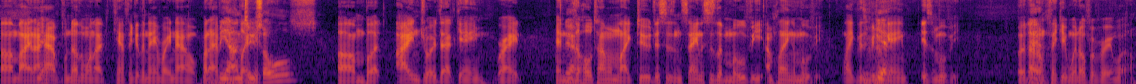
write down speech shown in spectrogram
that. Um, I, and I have another one. I can't think of the name right now, but I haven't Beyond played Two it. Souls. Um, but I enjoyed that game, right? And Yeah. the whole time I'm like, dude, this is insane. This is a movie. I'm playing a movie. Like this video Yeah. game is a movie, but I don't think it went over very well.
